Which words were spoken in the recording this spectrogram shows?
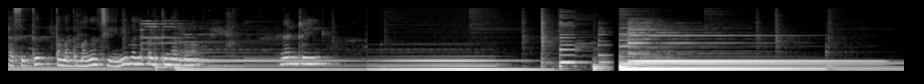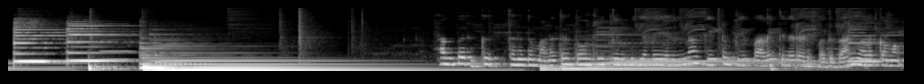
ரசித்து தமது மகிழ்ச்சியினை வெளிப்படுத்தினார்களாம். நன்றி. அக்பருக்கு தனது மனதில் தோன்றிய கேள்விகளை எல்லாம் கேட்டும் பீர்பாலை திணறடிப்பதுதான் வழக்கமாம்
